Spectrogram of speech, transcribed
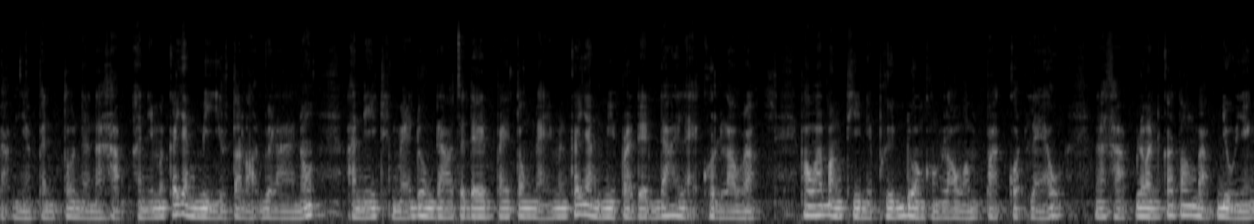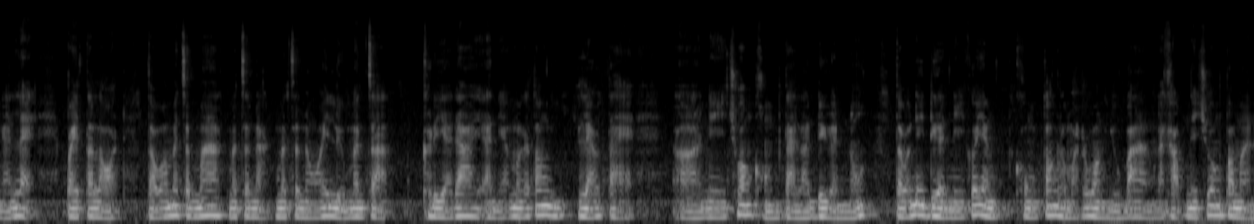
แบบนี้เป็นต้นนะครับ อันนี้มันก็ยังมีอยู่ตลอดเวลาเนาะอันนี้ถึงแม้ดวงดาวจะเดินไปตรงไหน มันก็ยังมีประเด็นได้แหละคนเราอะเพราะว่าบางทีเนี่ยพื้นดวงของเรามันปรากฏแล้วนะครับแล้วมันก็ต้องแบบอยู่อย่างนั้นแหละ ไปตลอด แต่ว่ามันจะมากมันจะหนักมันจะน้อยหรือมันจะเคลียร์ได้ อันนี้มันก็ต้องแล้วแต่ ในช่วงของแต่ละเดือนเนาะ แต่ว่าในเดือนนี้ก็ยังคงต้องระมัดระวังอยู่บ้างนะครับ ในช่วงประมาณ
